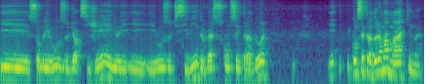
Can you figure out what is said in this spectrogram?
e sobre uso de oxigênio e, e, e, uso de cilindro versus concentrador. E, e concentrador é uma máquina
